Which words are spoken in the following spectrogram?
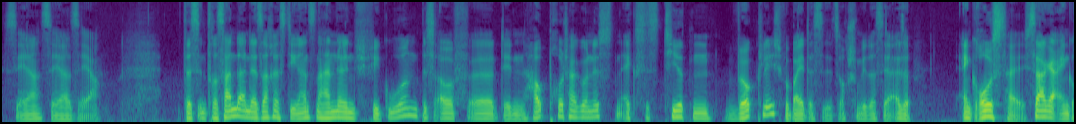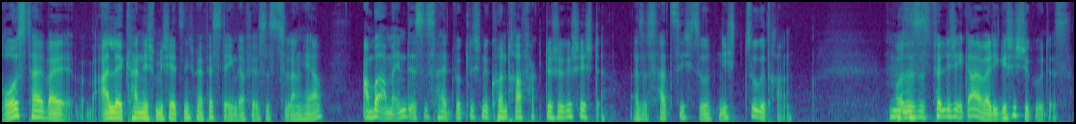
sehr, sehr, sehr. Das Interessante an der Sache ist, die ganzen handelnden Figuren, bis auf äh, den Hauptprotagonisten, existierten wirklich. Wobei das ist jetzt auch schon wieder sehr, also ein Großteil. Ich sage ein Großteil, weil alle kann ich mich jetzt nicht mehr festlegen, dafür ist es zu lang her. Aber am Ende ist es halt wirklich eine kontrafaktische Geschichte. Also es hat sich so nicht zugetragen. Hm. Aber das ist völlig egal, weil die Geschichte gut ist.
